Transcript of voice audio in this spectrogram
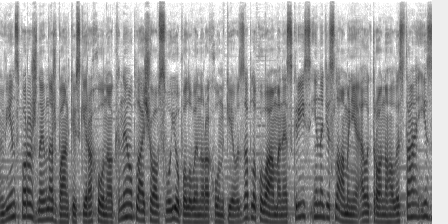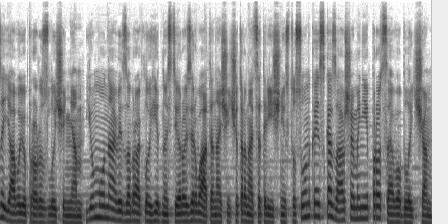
Він спорожнив наш банківський рахунок, не оплачував свою половину рахунків, заблокував мене скрізь і надіслав мені електронного листа із заявою про розлучення. Йому навіть забракло гідності розірвати наші 14-річні стосунки, сказавши мені про це в обличчя.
